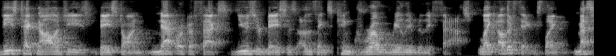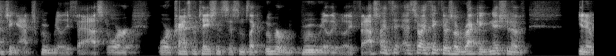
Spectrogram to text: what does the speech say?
these technologies based on network effects, user bases, other things can grow really, really fast. Like other things, like messaging apps grew really fast, or or transportation systems like Uber grew really, really fast. And I think so. I think there's a recognition of you know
